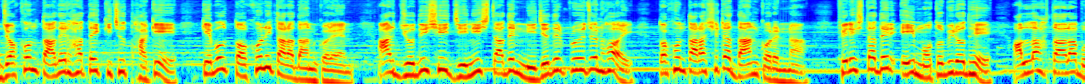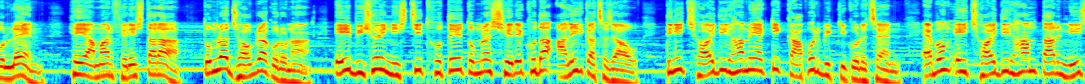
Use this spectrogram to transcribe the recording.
যখন তাদের হাতে কিছু থাকে, কেবল তখনই তারা দান করেন। আর যদি সেই জিনিস তাদের নিজেদের প্রয়োজন হয়, তখন তারা সেটা দান করেন না। ফেরেশতাদের এই মতবিরোধে আল্লাহ তাআলা বললেন, হে আমার ফেরেশতারা, তোমরা ঝগড়া করো না। এই বিষয়ে নিশ্চিত হতে তোমরা শেরে খোদা আলীর কাছে যাও। তিনি ছয় দিরহামে একটি কাপড় বিক্রি করেছেন এবং এই ছয় দিরহাম তার নিজ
